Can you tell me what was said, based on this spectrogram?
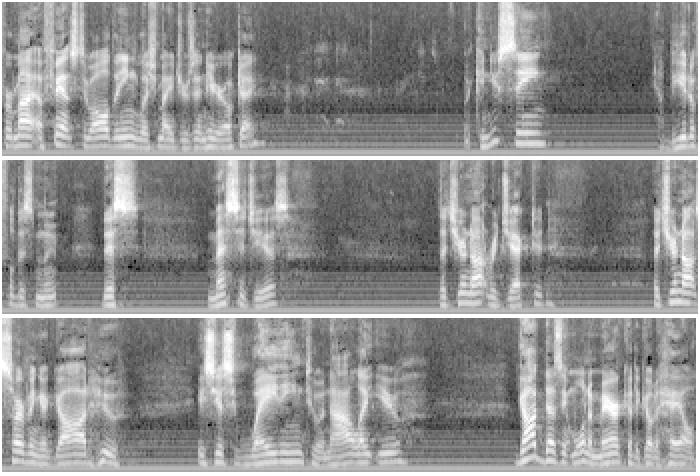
for my offense to all the English majors in here, okay? But can you see how beautiful this, this message is that you're not rejected, that you're not serving a God who is just waiting to annihilate you. God doesn't want America to go to hell.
